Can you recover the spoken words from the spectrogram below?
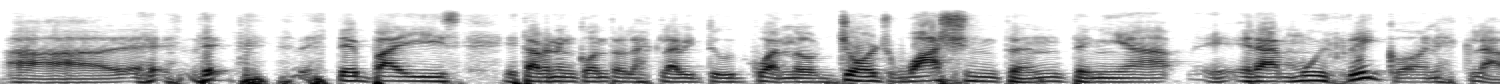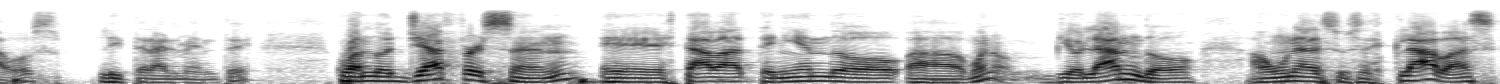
ah, de, este país estaban en contra de la esclavitud cuando George Washington tenía, eh, era muy rico en esclavos, literalmente cuando Jefferson eh, estaba teniendo, ah, bueno, violando a una de sus esclavas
